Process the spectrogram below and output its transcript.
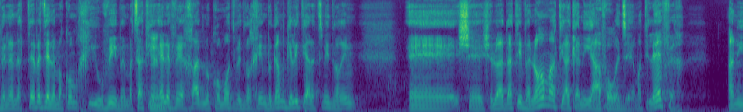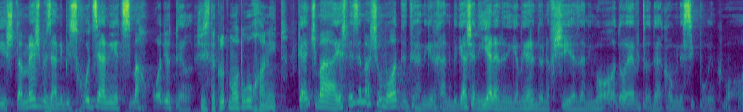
ולנתב את זה למקום חיובי, ומצאתי כן. אלף ואחד מקומות ודרכים, וגם גיליתי על עצמי דברים אה, ש, שלא ידעתי, ולא אמרתי רק אני אעבור את זה, אמרתי להפך, אני אשתמש בזה, אני בזכות זה אני אצמח עוד יותר. יש הסתכלות מאוד רוחנית. כן, תשמע, יש בזה משהו מאוד, אני אגיד לך, אני, בגלל שאני ילד, אני גם ילד בנפשי, אז אני מאוד אוהב, אתה יודע, כל מיני סיפורים כמו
